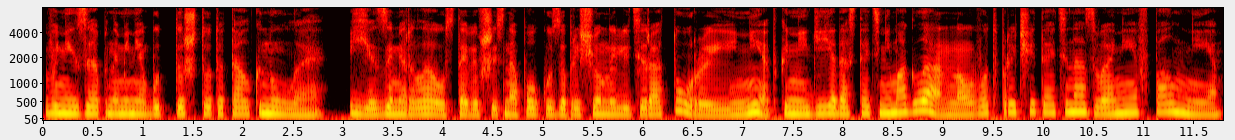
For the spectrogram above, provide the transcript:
Внезапно меня будто что-то толкнуло. Я замерла, уставившись на полку запрещенной литературы, и нет, книги я достать не могла, но вот прочитать название вполне.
